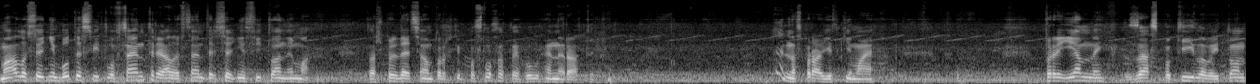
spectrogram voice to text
Мало сьогодні бути світло в центрі, але в центрі сьогодні світла нема. Тож прийдеться вам трошки послухати гул генераторів. І насправді такий має приємний, заспокійливий тон.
